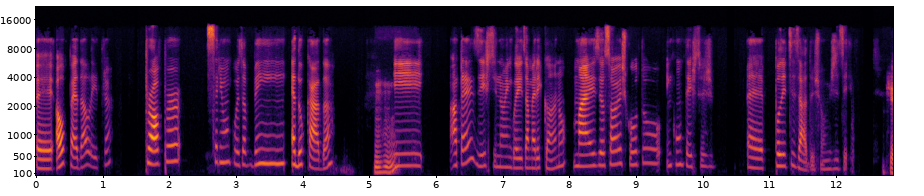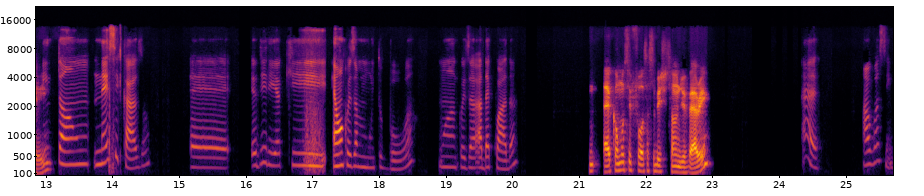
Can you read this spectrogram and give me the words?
é, ao pé da letra, proper seria uma coisa bem educada. Uhum. E até existe no inglês americano, mas eu só escuto em contextos é, politizados, vamos dizer. Okay. Então, nesse caso, é, eu diria que é uma coisa muito boa, uma coisa adequada. É como se fosse a substituição de very? É, algo assim.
